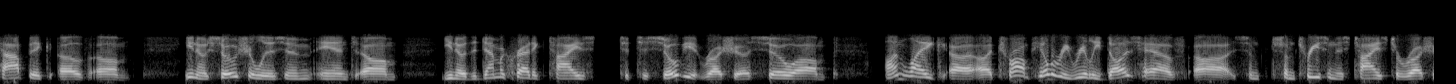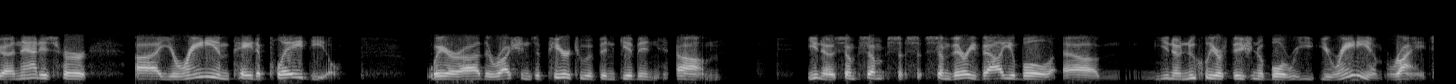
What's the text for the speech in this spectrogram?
topic of um, you know, socialism and um, you know the democratic ties to, to Soviet Russia. So um, unlike uh, uh, Trump, Hillary really does have uh, some some treasonous ties to Russia, and that is her uh, uranium pay-to-play deal, where uh, the Russians appear to have been given, um, you know, some some some very valuable, um, you know, nuclear fissionable uranium rights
